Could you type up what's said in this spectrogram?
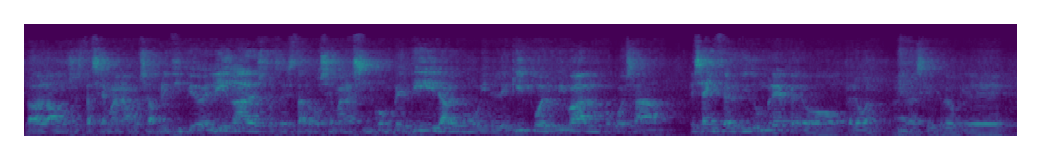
lo hablábamos esta semana, pues a principio de Liga, después de estar dos semanas sin competir, a ver cómo viene el equipo, el rival, un poco esa, esa incertidumbre, pero, pero bueno, la verdad es que creo que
